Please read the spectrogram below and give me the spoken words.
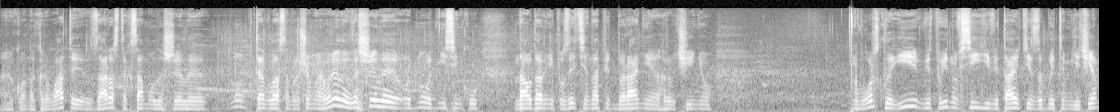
е, кого накривати. Зараз так само лишили, ну, те, власне, про що ми говорили, лишили одну однісіньку на ударній позиції на підбиранні гравчиню Ворскли. І, відповідно, всі її вітають із забитим м'ячем.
